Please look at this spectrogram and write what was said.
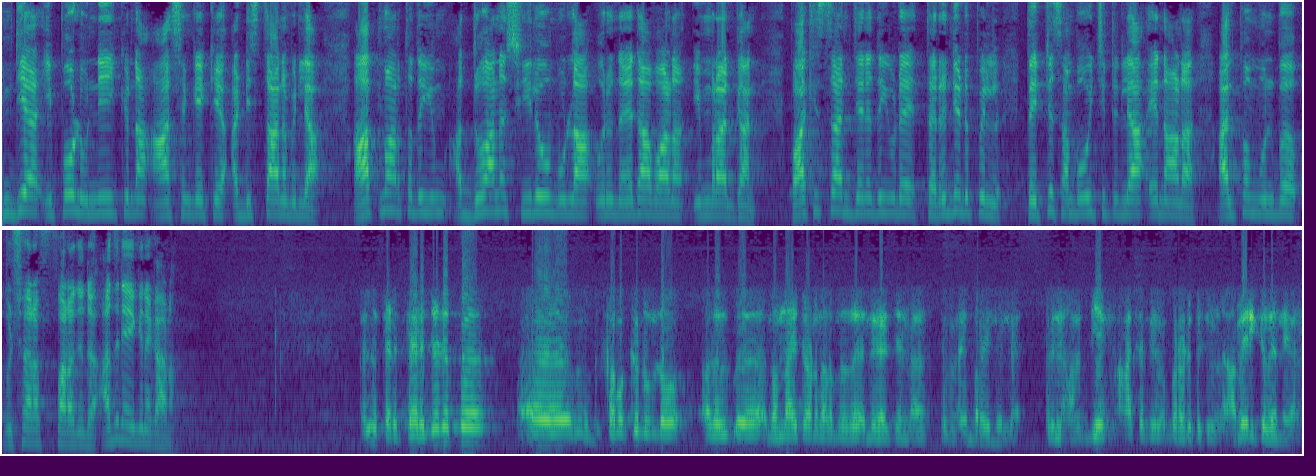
ഇന്ത്യ ഇപ്പോൾ ഉന്നയിക്കുന്ന ആശങ്കയ്ക്ക് അടിസ്ഥാനമില്ല. ആത്മാർത്ഥതയും അധ്വാനശീലവുമുള്ള ഒരു നേതാവാണ് ഇമ്രാൻഖാൻ പാകിസ്ഥാൻ ജനതയുടെ തെരഞ്ഞെടുപ്പിൽ തെറ്റ് സംഭവിച്ചിട്ടില്ല എന്നാണ് അല്പം മുൻപ് മുഷറഫ് പറഞ്ഞത്. അതിനെ എങ്ങനെ കാണാം? അല്ല തെര- തെരഞ്ഞെടുപ്പ് ആ, ക്രമക്കേടുണ്ടോ അത് നന്നായിട്ടാണ് നടന്നത് എന്ന് കഴിഞ്ഞാൽ അഭിപ്രായം പറയുന്നില്ല. അതിൽ ആദ്യം ആശങ്ക പ്രകടിപ്പിച്ചത് അമേരിക്ക തന്നെയാണ്.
